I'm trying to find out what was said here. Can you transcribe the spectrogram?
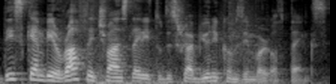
This can be roughly translated to describe unicums in World of Tanks.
